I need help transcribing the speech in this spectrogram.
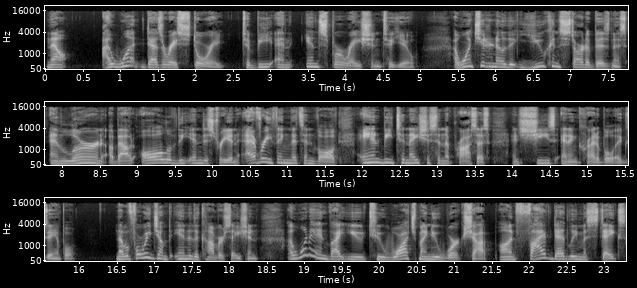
Now, I want Desiree's story to be an inspiration to you. I want you to know that you can start a business and learn about all of the industry and everything that's involved and be tenacious in the process. And she's an incredible example. Now, before we jump into the conversation, I want to invite you to watch my new workshop on five deadly mistakes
